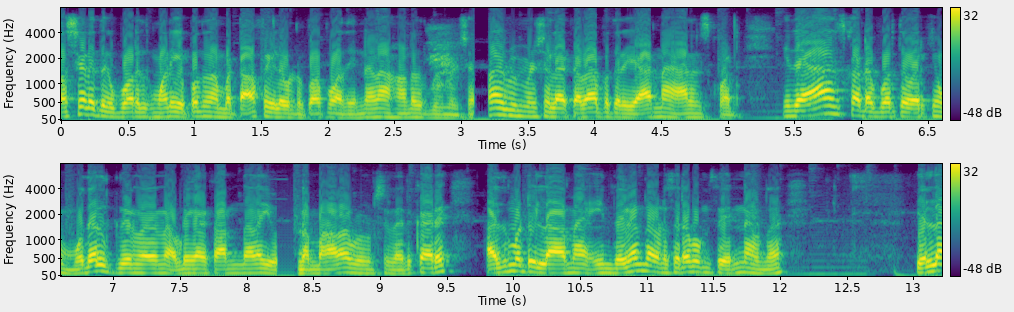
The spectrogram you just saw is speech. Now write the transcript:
ஃபர்ஸ்ட் இடத்துக்கு போறதுக்கு முன்னாடி எப்போதும் நம்ம டாப் ஃபைவ்ல ஒன்று பார்ப்போம். அது என்னன்னா ஹானரபிள் மென்ஷன் ஹானரபிள் மென்ஷனில் கதாபாத்திரம் யாருன்னா ஆலன் ஸ்காட் இந்த ஆலன் ஸ்காட்டை பொறுத்த வரைக்கும் முதல் கிரீன் அப்படிங்கிற காரணம் நம்ம ஹானரபிள் மென்ஷனில் இருக்காரு. அது மட்டும் இல்லாமல் இந்த கிரீனோட சிறப்பம்சம் என்ன எல்லா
